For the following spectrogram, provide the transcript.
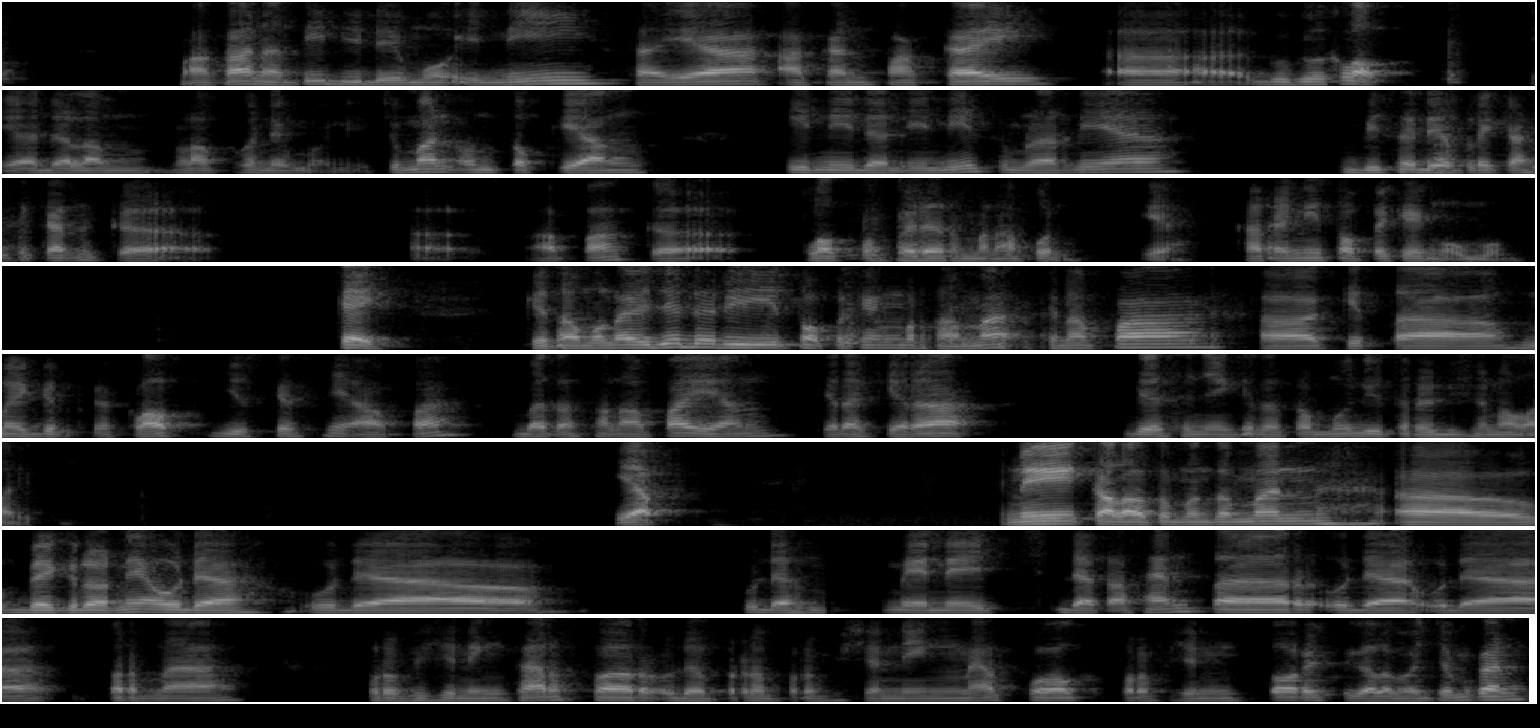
maka nanti di demo ini saya akan pakai uh, Google Cloud ya dalam melakukan demo ini. Cuman untuk yang ini dan ini sebenarnya bisa diaplikasikan ke uh, apa ke cloud provider mana pun ya karena ini topik yang umum. Oke, kita mulai aja dari topik yang pertama. Kenapa uh, kita migrate ke cloud? Use case-nya apa? Batasan apa yang kira-kira biasanya kita temui di traditional IT? Yap. Ini kalau teman-teman uh, background-nya udah udah udah manage data center, udah udah pernah provisioning server, udah pernah provisioning network, provisioning storage segala macam kan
